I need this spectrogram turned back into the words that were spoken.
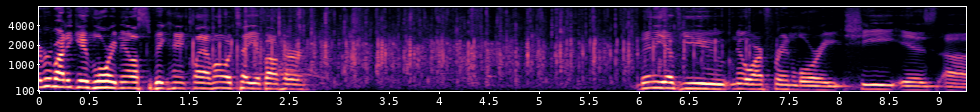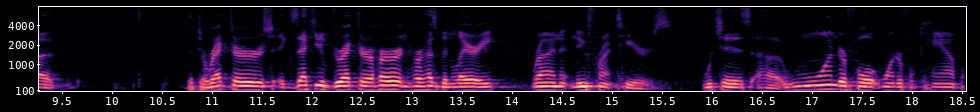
Everybody give Lori Nellis a big hand clap. I want to tell you about her. Many of you know our friend Lori. She is uh, the director, executive director. Her and her husband Larry run New Frontiers, which is a wonderful, wonderful camp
